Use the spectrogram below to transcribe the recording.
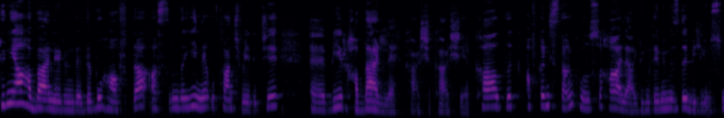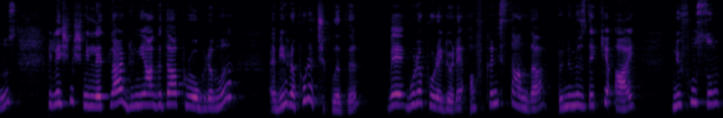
Dünya haberlerinde de bu hafta aslında yine utanç verici bir haberle karşı karşıya kaldık. Afganistan konusu hala gündemimizde biliyorsunuz. Birleşmiş Milletler Dünya Gıda Programı bir rapor açıkladı ve bu rapora göre Afganistan'da önümüzdeki ay nüfusun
